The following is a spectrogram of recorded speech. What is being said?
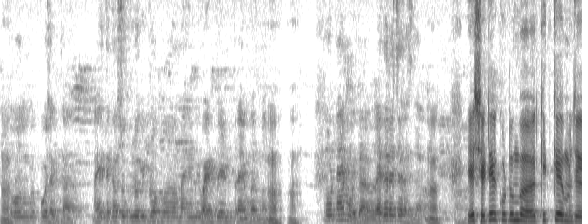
हां. तो तुमकां पळोवंक शकता मागीर तेका सुकलो की प्रॉपर मागीर आमी व्हायट पेंट प्रायमर हां तो टायम वयता वेदराचेर आसता हां. हे शेटे कुटुंब कितके म्हणजे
